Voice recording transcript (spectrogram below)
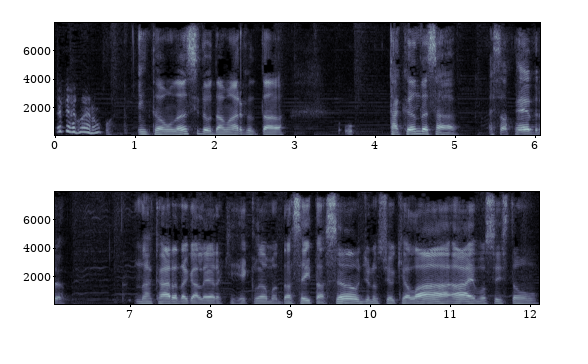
não é vergonha não, pô. Então, o lance do, da Marvel tá o- tacando essa, essa pedra na cara da galera que reclama da aceitação, de não sei o que lá. Ai, vocês estão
